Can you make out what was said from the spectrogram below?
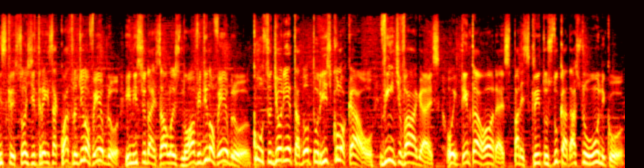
Inscrições de 3 a 4 de novembro. Início das aulas 9 de novembro. Curso de orientador turístico local, 20 vagas, 80 horas para inscritos do cadastro único.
